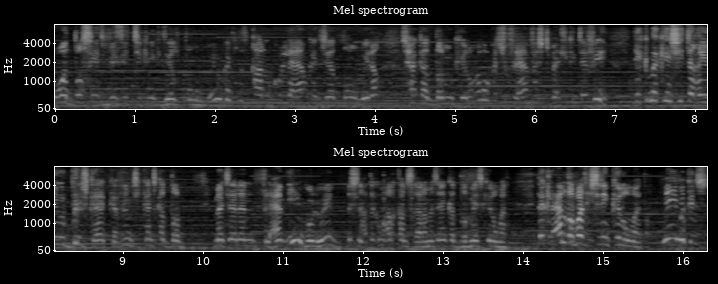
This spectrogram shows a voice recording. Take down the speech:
هو ال dossier visite technique ديال الطوموبيل. وكتبدا تقارن كل عام كتجي الطوموبيلة شحال كتضرب من كيلومتر وكتشوف العام فاش تباعت لك انت فيه. ياك ما كاين شي تغير brusque هكا فهمتي؟ كانت كتضرب مثلا في العام إيه نقولوا وين باش نعطيكم أرقام صغيرة. مثلا كتضرب 100 كيلومتر. ذاك العام ضربات 20 كيلومتر. mais ما كانش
